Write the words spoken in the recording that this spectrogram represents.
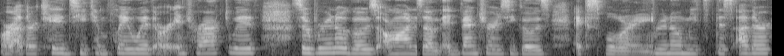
or other kids he can play with or interact with. So Bruno goes on some adventures. He goes exploring. Bruno meets this other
